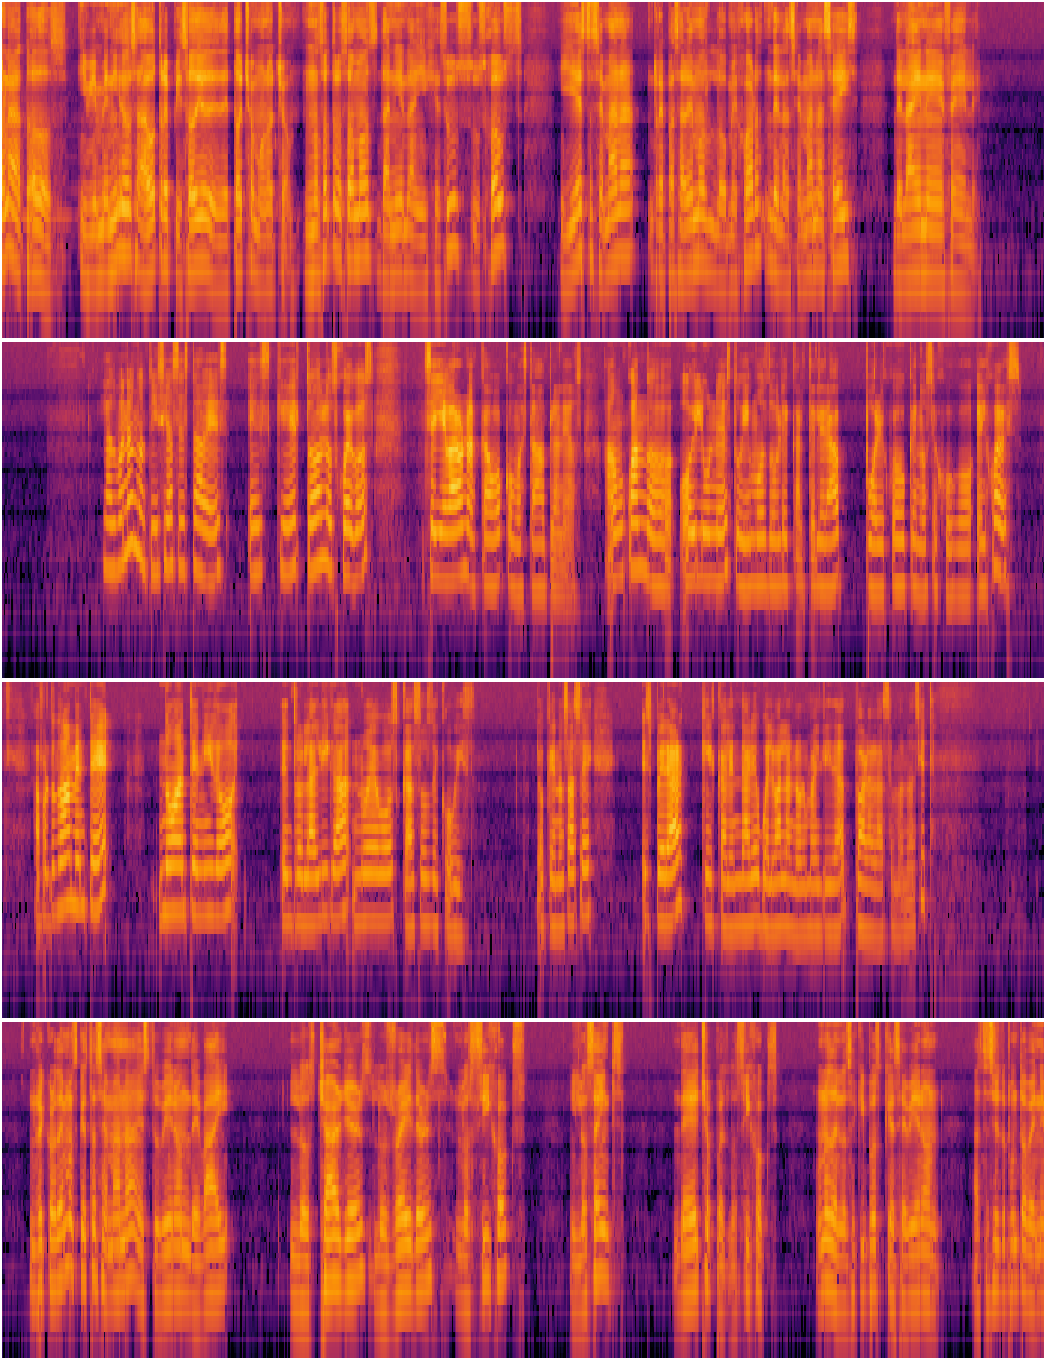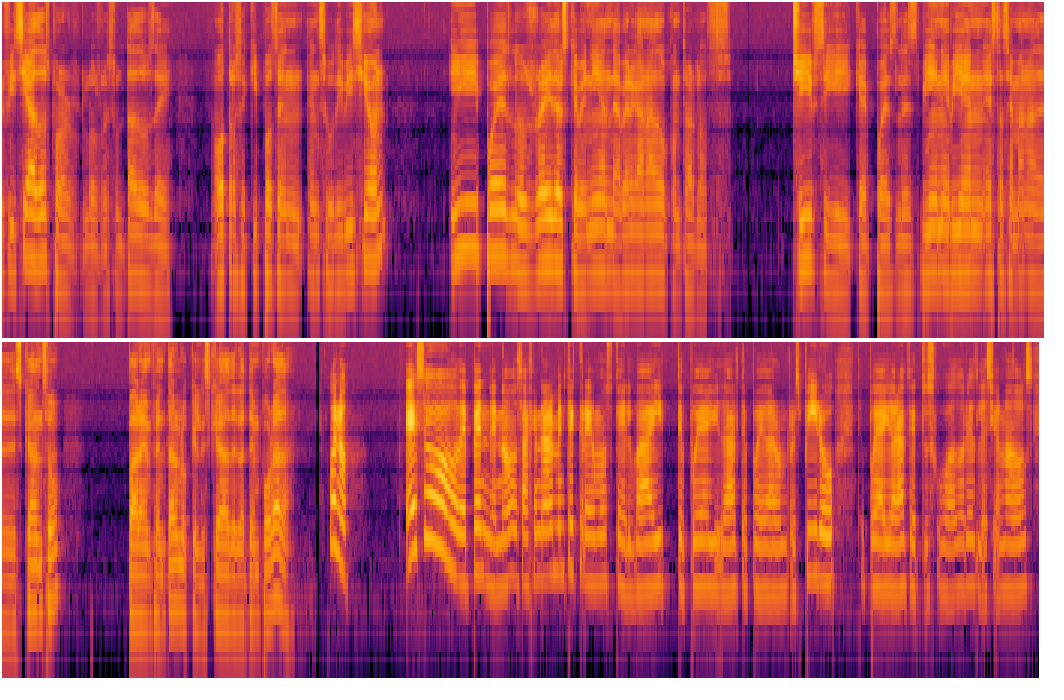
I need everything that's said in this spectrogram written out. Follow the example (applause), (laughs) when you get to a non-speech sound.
Hola a todos y bienvenidos a otro episodio de De Tocho Morocho. Nosotros somos Daniela y Jesús, sus hosts, y esta semana repasaremos lo mejor de la semana 6 de la NFL. Las buenas noticias esta vez es que todos los juegos se llevaron a cabo como estaban planeados, aun cuando hoy lunes tuvimos doble cartelera por el juego que no se jugó el jueves. Afortunadamente, no han tenido dentro de la liga nuevos casos de COVID, lo que nos hace esperar que el calendario vuelva a la normalidad para la semana 7. Recordemos que esta semana estuvieron de bye los Chargers, los Raiders, los Seahawks y los Saints. De hecho, pues los Seahawks, uno de los equipos que se vieron hasta cierto punto beneficiados por los resultados de otros equipos en, en su división. Y pues los Raiders que venían de haber ganado contra los Chiefs y que pues les viene bien esta semana de descanso para enfrentar lo que les queda de la temporada. Bueno, eso depende, ¿no? O sea, generalmente creemos que el bye te puede ayudar, te puede dar un respiro, te puede ayudar a que tus jugadores lesionados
